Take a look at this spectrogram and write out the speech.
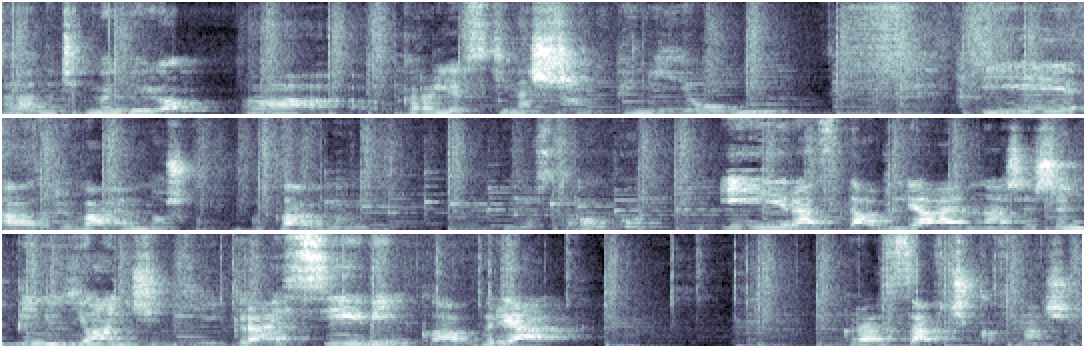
а, значит, мы берем а, королевский наш шампиньон и отрываем ножку. Откладываем ее в сторонку. И расставляем наши шампиньончики красивенько в ряд красавчиков наших.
